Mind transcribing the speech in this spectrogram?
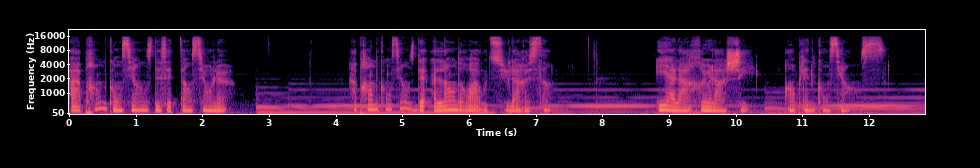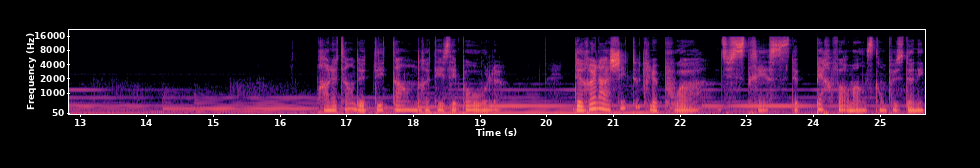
à prendre conscience de cette tension-là, à prendre conscience de l'endroit où tu la ressens et à la relâcher en pleine conscience. Prends le temps de détendre tes épaules, de relâcher tout le poids du stress de performance qu'on peut se donner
